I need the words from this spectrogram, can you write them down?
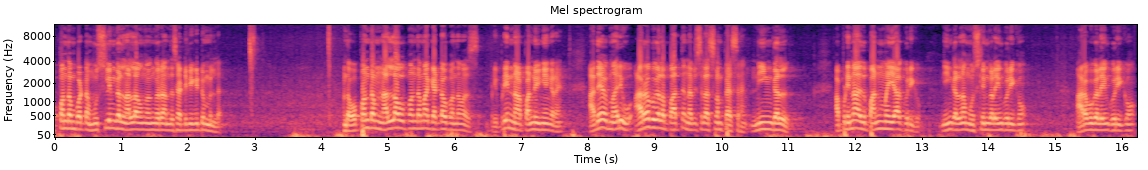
ஒப்பந்தம் போட்ட முஸ்லீம்கள் நல்லவங்கங்கிற அந்த சர்டிஃபிகேட்டும் இல்லை. அந்த ஒப்பந்தம் நல்ல ஒப்பந்தமாக கெட்ட ஒப்பந்தமாக இப்படி இப்படி நான் பண்ணுவீங்கிறேன் அதே மாதிரி அரபுகளை பார்த்து நபிசுல்லாஸ்லாம் பேசுகிறேன் நீங்கள் அப்படின்னா அது பன்மையாக குறிக்கும். நீங்கள்லாம் முஸ்லீம்களையும் குறிக்கும் அரபுகளையும் குறிக்கும்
